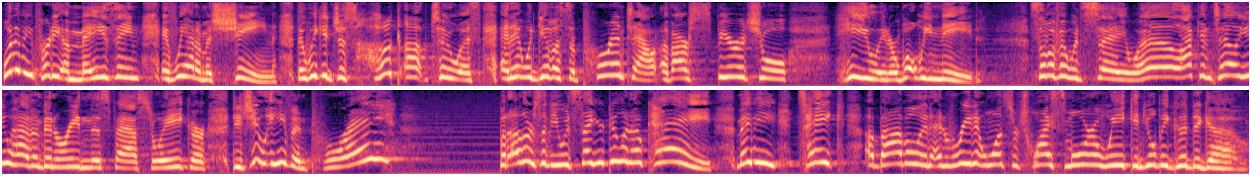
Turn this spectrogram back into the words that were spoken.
Wouldn't it be pretty amazing if we had a machine that we could just hook up to us and it would give us a printout of our spiritual healing or what we need? Some of it would say, well, I can tell you haven't been reading this past week, or did you even pray? But others of you would say you're doing okay. Maybe take a Bible and, and read it once or twice more a week and you'll be good to go.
